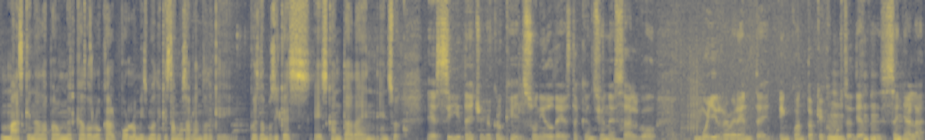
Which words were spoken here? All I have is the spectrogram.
más que nada para un mercado local por lo mismo de que estamos hablando de que pues la música es, es cantada en, en sueco. Eh, sí, de hecho yo creo que el sonido de esta canción es algo muy irreverente en cuanto a que como usted ya señala,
